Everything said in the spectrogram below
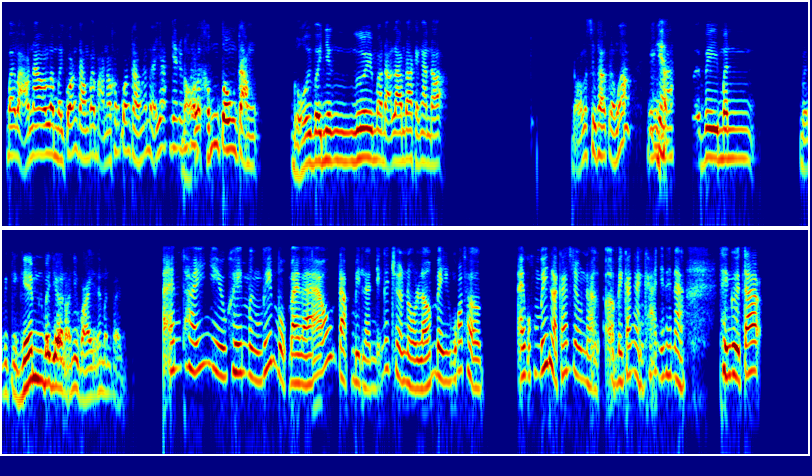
Bài báo nào là mới quan trọng bài báo nào không quan trọng em thấy chứ Dạ, đúng đó rồi. là không tôn trọng đối với những người mà đã làm ra cái ngành đó. Đó là sự thật đúng không? Nhưng Dạ. mà bởi vì mình bởi vì cái game bây giờ nó như vậy nên mình phải Em thấy nhiều khi mình viết một bài báo, đặc biệt là những cái journal lớn bên Water, em cũng không biết là các journal ở bên các ngành khác như thế nào, thì người ta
